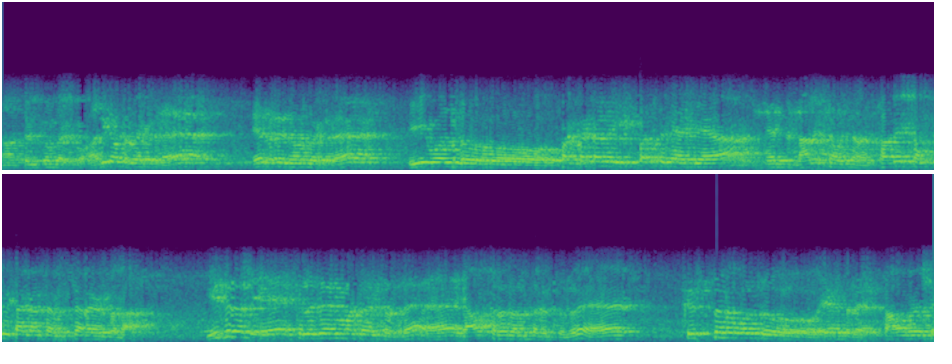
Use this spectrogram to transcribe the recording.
ನಾವು ತಿಳ್ಕೊಬೇಕು. ಅಲ್ಲಿ ನೋಡ್ಬೇಕ್ರೆ ಏನ್ರಿ ನೋಡ್ಬೇಕ್ರೆ ಈ ಒಂದು ಪ್ರಕಟಣೆ ಇಪ್ಪತ್ತನೇ ಅಧ್ಯಾಯ ನಾಲ್ಕನೇ ವಚನ. ಸಭೆ ಕಂಪ್ಲೀಟ್ ಆಗಂತ ವಿಚಾರ ಹೇಳ್ತಲ್ಲ ಇದರಲ್ಲಿ ಜನ ಏನ್ ಮಾಡ್ತಾರೆ ಅಂತಂದ್ರೆ ಯಾವ ಥರದ ಅಂತಾರೆ ಅಂತಂದ್ರೆ ಕ್ರಿಸ್ತನ ಒಂದು ಏನಂದ್ರೆ ಸಾವಿರ ವರ್ಷ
